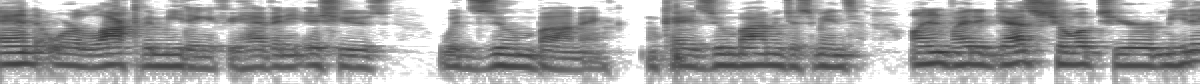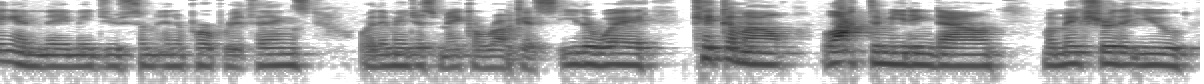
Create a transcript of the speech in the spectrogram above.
and or lock the meeting if you have any issues with Zoom bombing. Okay, Zoom bombing just means uninvited guests show up to your meeting and they may do some inappropriate things or they may just make a ruckus. Either way, kick them out, lock the meeting down, but make sure that you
